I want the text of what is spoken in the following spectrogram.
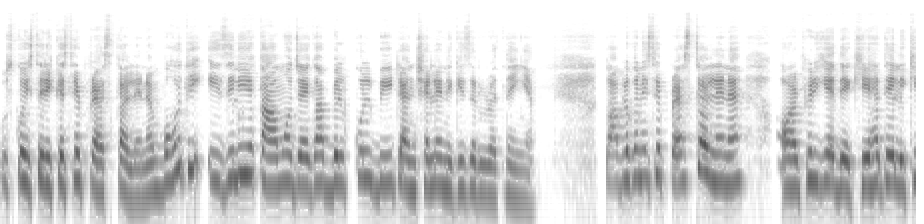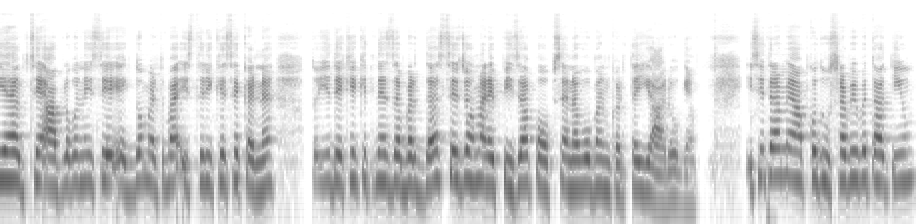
उसको इस तरीके से प्रेस कर लेना। बहुत ही इजीली ये काम हो जाएगा, बिल्कुल भी टेंशन लेने की ज़रूरत नहीं है। तो आप लोगों ने इसे प्रेस कर लेना है और फिर ये देखिए, हथेली की हेल्प से आप लोगों ने इसे एक दो मरतबा इस तरीके से करना है। तो ये देखिए कितने ज़बरदस्त से जो हमारे पिज़्ज़ा पॉप्स है ना, वो बनकर तैयार हो गए। इसी तरह मैं आपको दूसरा भी बताती हूँ।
